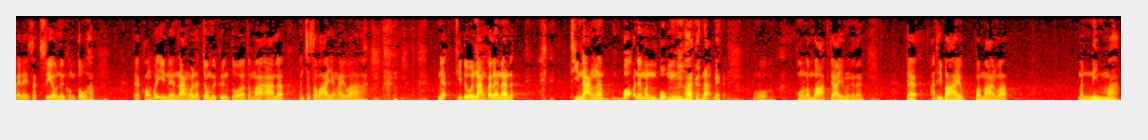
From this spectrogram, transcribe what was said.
ไม่ได้สักเสี้ยวหนึ่งของตัว แต่ของพระอินทร์เนี่ยนั่งไว้แล้วจมไปครึ่งตัวตมาอ่านแล้ว มันจะสบายยังไงวะเนี่ยคิดดูนั่งไปแล้วนะที่นั่งนะเบาะเนี่ยมันบุ๋มมาขนาดเนี้ยโอ้โหคงลำบากใจเหมือนกันนะแต่อธิบายประมาณว่ามันนิ่มมาก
